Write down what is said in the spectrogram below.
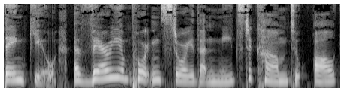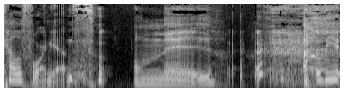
Thank you. A very important story that needs to come to all Californians. Åh nej. Och det, är,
